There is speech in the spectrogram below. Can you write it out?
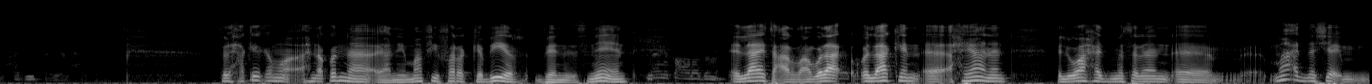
الحديثة هي الحل؟ في الحقيقة ما إحنا قلنا يعني ما في فرق كبير بين الاثنين. لا يتعارضان. لا يتعارضان. ولا ولكن آه، أحيانا الواحد مثلا آه، ما عندنا شيء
